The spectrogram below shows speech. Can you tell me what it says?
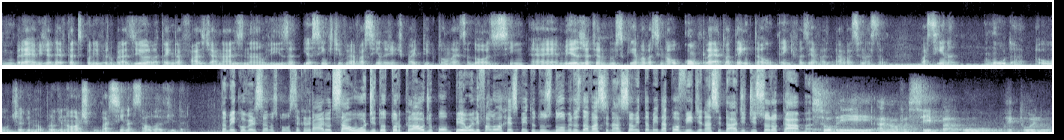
em breve já deve estar disponível no Brasil. Ela está ainda em fase de análise na Anvisa. E assim que tiver a vacina, a gente vai ter que tomar essa dose sim. É, mesmo já tendo um esquema vacinal completo até então, tem que fazer a, va a vacinação. Vacina muda o, o prognóstico, vacina salva a vida. Também conversamos com o secretário de Saúde, Dr. Cláudio Pompeu. Ele falou a respeito dos números da vacinação e também da Covid na cidade de Sorocaba. Sobre a nova cepa ou o retorno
